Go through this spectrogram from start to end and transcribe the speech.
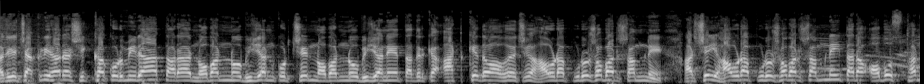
আজকে চাকরিহারা শিক্ষাকর্মীরা তারা নবান্ন অভিযান করছেন। নবান্ন অভিযানে তাদেরকে আটকে দেওয়া হয়েছে হাওড়া পুরসভার সামনে। আর সেই হাওড়া পুরসভার সামনেই তারা অবস্থান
